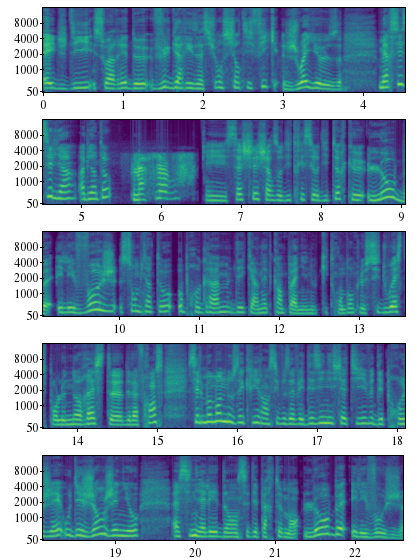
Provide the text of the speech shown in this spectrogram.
HD, soirée de vulgarisation scientifique joyeuse. Merci Célia, à bientôt. Merci à vous. Et sachez, chers auditrices et auditeurs, que l'Aube et les Vosges sont bientôt au programme des carnets de campagne. Nous quitterons donc le sud-ouest pour le nord-est de la France. C'est le moment de nous écrire hein, si vous avez des initiatives, des projets ou des gens géniaux à signaler dans ces départements. L'Aube et les Vosges.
